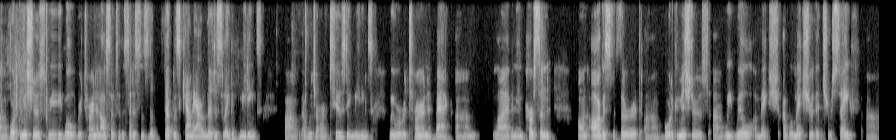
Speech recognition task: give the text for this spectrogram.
uh, Board of Commissioners, we will return and also to the citizens of Douglas County, our legislative meetings, uh, which are Tuesday meetings. We will return back um, live and in person on August the third. Uh, Board of Commissioners, uh, we will make, I will make sure that you're safe, uh,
